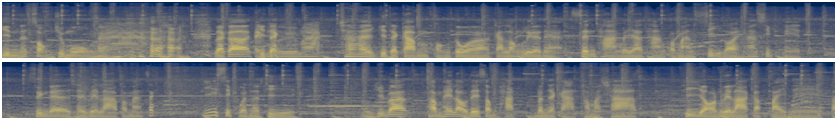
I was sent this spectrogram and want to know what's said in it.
กินสักสองชั่วโมงนะอ่าแล้วก็เต็กิมจมือมาก ใช่กิจกรรมของตัวการล่องเรือเนี่ยเส้นทางระยะทางประมาณ 450 เมตร ซึ่งก็จะใช้เวลาประมาณสัก 20 กว่านาที ผมคิดว่าทำให้เราได้สัมผัสบรรยากาศธรรมชาติ ที่ย้อนเวลากลับไปในต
